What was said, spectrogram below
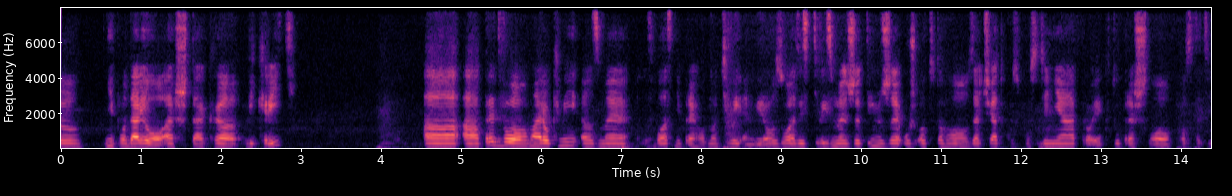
uh, nepodarilo až tak uh, vykryť a, a pred dvoma rokmi sme vlastne prehodnotili Envirózu a zistili sme, že tým, že už od toho začiatku spustenia projektu prešlo v podstate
